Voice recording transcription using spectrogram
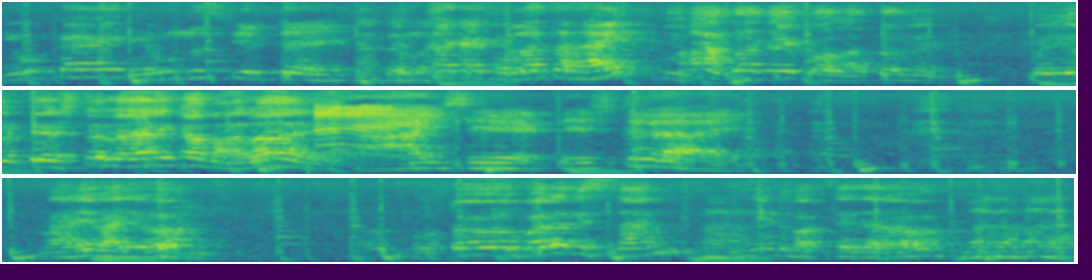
येऊ काय? घेऊनच फिरतय. तुमचा काय खोलाचा आहे? माझा काही बोला तुम्ही ह्यो टेस्टर आहे का भाला आहे? काय शेठ टेस्टर आहे. भारी भारी हो. फोटो बरं दिसतात. हा. नीट बघते जरा हो. बघा बघा.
